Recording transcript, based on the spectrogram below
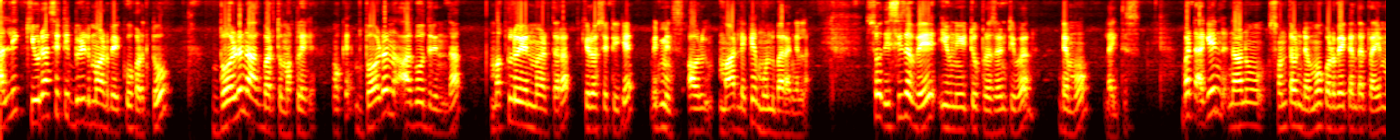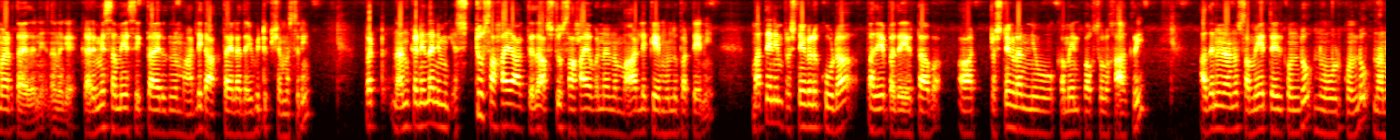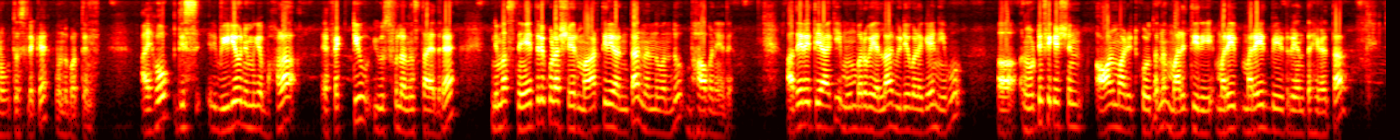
ಅಲ್ಲಿ ಕ್ಯೂರಿಯಾಸಿಟಿ ಬಿಲ್ಡ್ ಮಾಡಬೇಕು ಹೊರತು ಬರ್ಡನ್ ಆಗಬಾರ್ದು ಮಕ್ಕಳಿಗೆ ಓಕೆ ಬರ್ಡನ್ ಆಗೋದ್ರಿಂದ ಮಕ್ಕಳು ಏನು ಮಾಡ್ತಾರೆ? ಕ್ಯೂರಿಯಾಸಿಟಿಗೆ ಇಟ್ ಮೀನ್ಸ್ ಅವ್ರು ಮಾಡಲಿಕ್ಕೆ ಮುಂದೆ ಬರೋಂಗಿಲ್ಲ. So this is a way you need to present your demo like this but again ನಾನು ಸ್ವಂತ ಒಂದು ಡೆಮೋ ಕೊಡಬೇಕಂತ ಟ್ರೈ ಮಾಡ್ತಾ ಇದ್ದೀನಿ. ನನಗೆ ಕಡಿಮೆ ಸಮಯ ಸಿಗ್ತಾ ಇರೋದನ್ನ ಮಾಡ್ಲಿಕ್ಕೆ ಆಗ್ತಾ ಇಲ್ಲ, ದಯವಿಟ್ಟು ಕ್ಷಮಿಸ್ರಿ. ಬಟ್ ನನ್ನ ಕಡೆಯಿಂದ ನಿಮ್ಗೆ ಎಷ್ಟು ಸಹಾಯ ಆಗ್ತದೆ ಅಷ್ಟು ಸಹಾಯವನ್ನು ನಾನು ಮಾಡಲಿಕ್ಕೆ ಮುಂದೆ ಬರ್ತೇನೆ. ಮತ್ತು ನಿಮ್ಮ ಪ್ರಶ್ನೆಗಳು ಕೂಡ ಪದೇ ಪದೇ ಇರ್ತಾವ. ಆ ಪ್ರಶ್ನೆಗಳನ್ನು ನೀವು ಕಮೆಂಟ್ ಬಾಕ್ಸ್ ಒಳಗೆ ಹಾಕ್ರಿ. ಅದನ್ನು ನಾನು ಸಮಯ ತೆಗೆದುಕೊಂಡು ನೋಡಿಕೊಂಡು ನಾನು ಉತ್ತರಿಸಲಿಕ್ಕೆ ಮುಂದೆ ಬರ್ತೇನೆ. ಐ ಹೋಪ್ ದಿಸ್ ವಿಡಿಯೋ ನಿಮಗೆ ಬಹಳ ಎಫೆಕ್ಟಿವ್ ಯೂಸ್ಫುಲ್ ಅನ್ನಿಸ್ತಾ ಇದ್ದರೆ ನಿಮ್ಮ ಸ್ನೇಹಿತರು ಕೂಡ ಶೇರ್ ಮಾಡ್ತೀರಿ ಅಂತ ನನ್ನ ಒಂದು ಭಾವನೆ ಇದೆ. ಅದೇ ರೀತಿಯಾಗಿ ಮುಂಬರುವ ಎಲ್ಲ ವಿಡಿಯೋಗಳಿಗೆ ನೀವು ನೋಟಿಫಿಕೇಶನ್ ಆನ್ ಮಾಡಿಟ್ಕೊಳ್ಳೋದನ್ನು ಮರಿತೀರಿ, ಮರಿ, ಮರೆಯದ್ ಬಿಡ್ರಿ ಅಂತ ಹೇಳ್ತಾ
